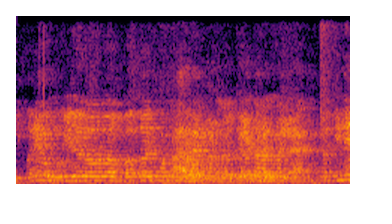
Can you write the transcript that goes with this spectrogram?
ಈ ಬರೇ ಒಂದು ಉಳಿದವರು ಬಂದವ್ರಿಗೆ ಕೊಟ್ಟು ಟಾರ್ಗೆಟ್ ಮಾಡಿದ್ರು. ಕೇಳ್ತಾರೆ ಅಂದ್ಮೇಲೆ ಮತ್ತೆ ಇನ್ನೇ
